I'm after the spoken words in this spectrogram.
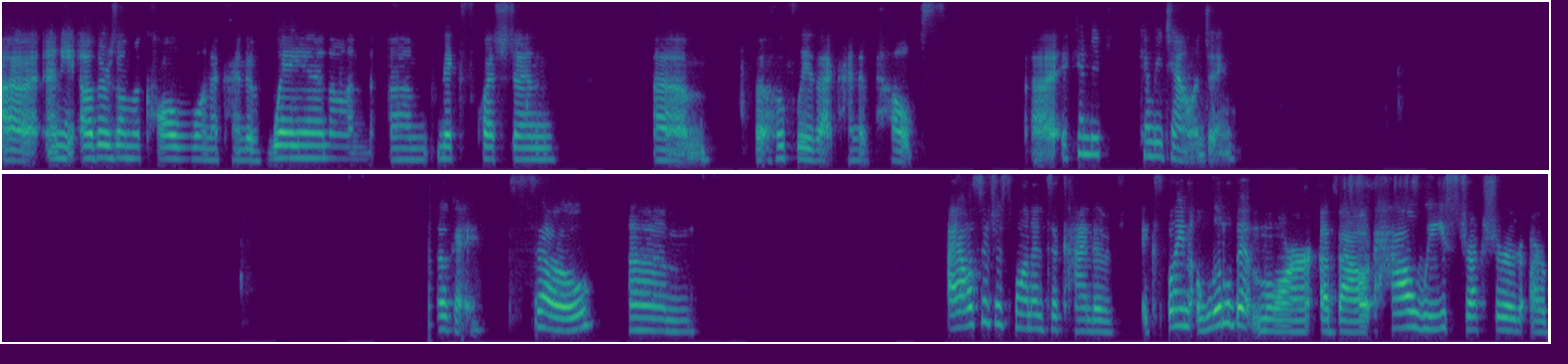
uh, any others on the call want to kind of weigh in on um, Nick's question, um, but hopefully that kind of helps. Uh, it can be can be challenging. Okay, so um, I also just wanted to kind of explain a little bit more about how we structured our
